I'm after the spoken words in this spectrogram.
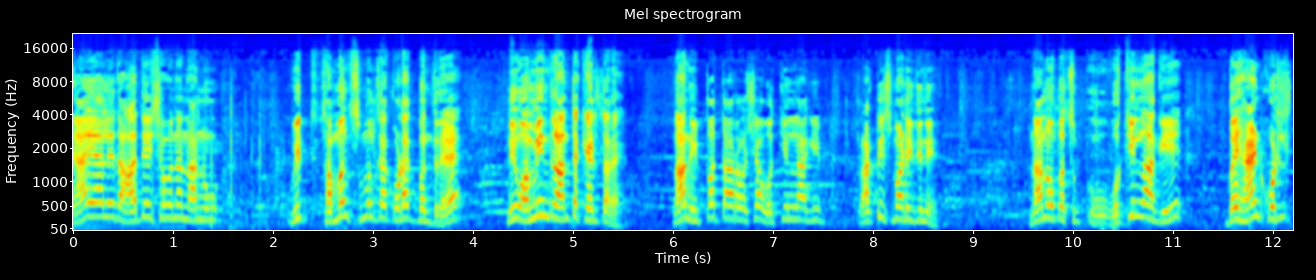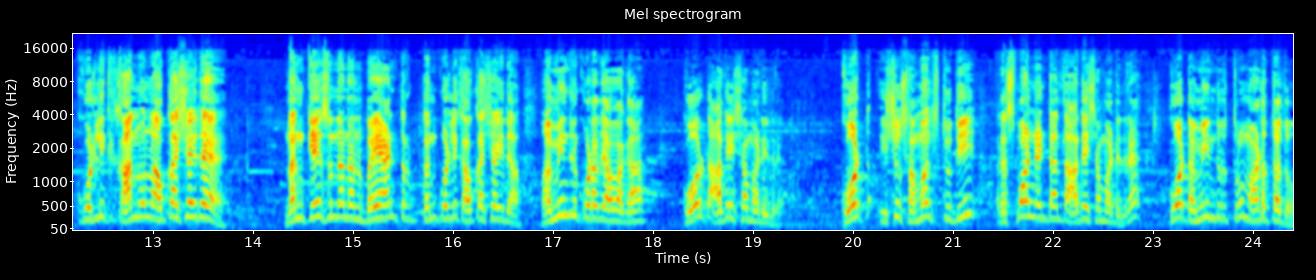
ನ್ಯಾಯಾಲಯದ ಆದೇಶವನ್ನು ನಾನು ವಿತ್ ಸಮನ್ಸ್ ಮೂಲಕ ಕೊಡಕ್ಕೆ ಬಂದರೆ ನೀವು ಅಮೀಂದ್ರ ಅಂತ ಕೇಳ್ತಾರೆ. ನಾನು ಇಪ್ಪತ್ತಾರು ವರ್ಷ ವಕೀಲನಾಗಿ ಪ್ರಾಕ್ಟೀಸ್ ಮಾಡಿದ್ದೀನಿ. ನಾನೊಬ್ಬ ಸು ವಕೀಲನಾಗಿ ಬೈ ಹ್ಯಾಂಡ್ ಕೊಡ್ಲಿ, ಕೊಡ್ಲಿಕ್ಕೆ ಕಾನೂನು ಅವಕಾಶ ಇದೆ. ನನ್ನ ಕೇಸನ್ನು ನಾನು ಬೈ ಹ್ಯಾಂಡ್ ತಂದು ಕೊಡ್ಲಿಕ್ಕೆ ಅವಕಾಶ ಇದೆ. ಅಮೀನ್ರು ಕೊಡೋದು ಯಾವಾಗ? ಕೋರ್ಟ್ ಆದೇಶ ಮಾಡಿದರೆ. Court issue summons to the respondent ಅಂತ ಆದೇಶ ಮಾಡಿದರೆ, ಕೋರ್ಟ್ ಅಮೀನ್ರ ಥ್ರೂ ಮಾಡುತ್ತದು.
